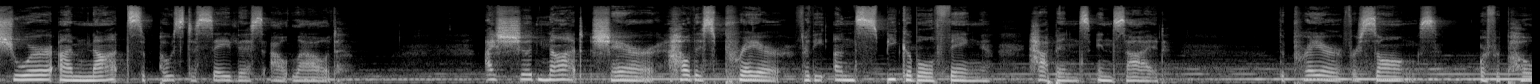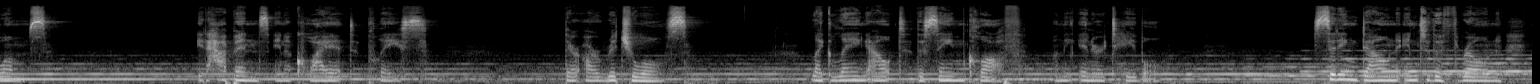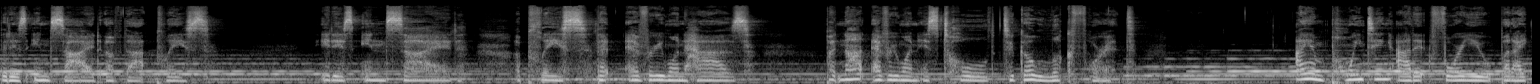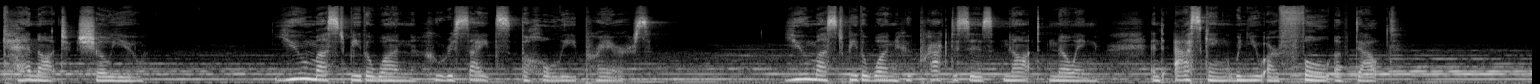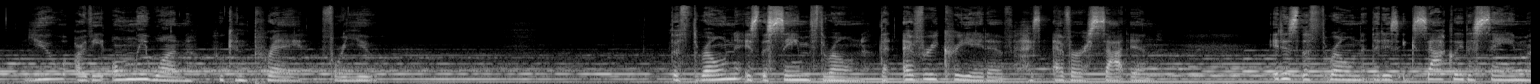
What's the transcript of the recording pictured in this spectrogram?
Sure I'm not supposed to say this out loud. I should not share how this prayer for the unspeakable thing happens inside. The prayer for songs or for poems. It happens in a quiet place. There are rituals, like laying out the same cloth on the inner table sitting down into the throne that is inside of that place. It is inside a place that everyone has, but not everyone is told to go look for it. I am pointing at it for you, but I cannot show you. You must be the one who recites the holy prayers. You must be the one who practices not knowing and asking when you are full of doubt. You are the only one who can pray for you. The throne is the same throne that every creative has ever sat in. It is the throne that is exactly the same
